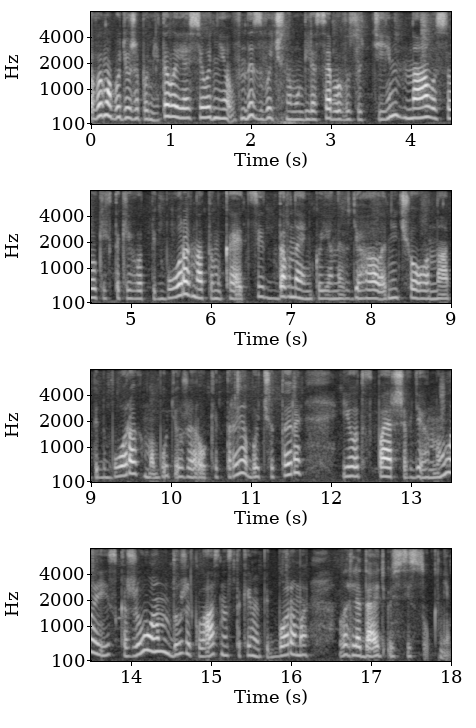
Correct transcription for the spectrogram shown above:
Ви, мабуть, вже помітили, я сьогодні в незвичному для себе взутті на високих таких от підборах, на танкетці. Давненько я не вдягала нічого на підборах, мабуть, уже роки три або чотири. І от вперше вдягнула і скажу вам, дуже класно з такими підборами виглядають усі сукні.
